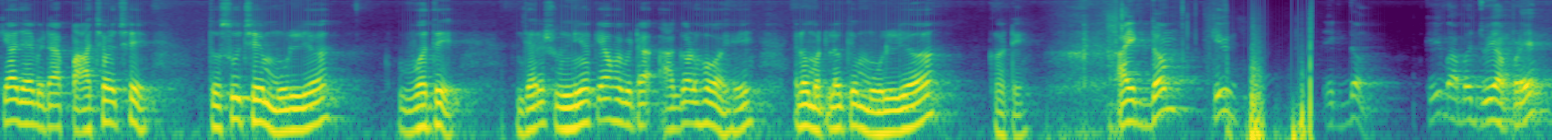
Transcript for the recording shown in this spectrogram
ક્યાં જાય બેટા? પાછળ છે. તો શું છે? મૂલ્ય વધે. જ્યારે શૂન્ય ક્યાં હોય બેટા? આગળ હોય. એનો મતલબ કે મૂલ્ય ઘટે. આ એકદમ કેવી એકદમ. કેવી બાબત જોઈએ આપણે?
